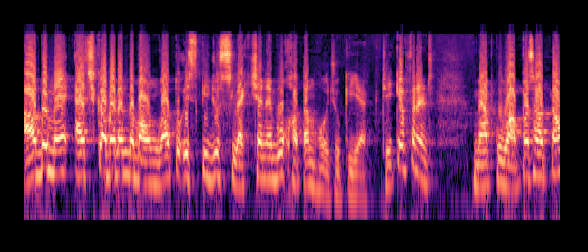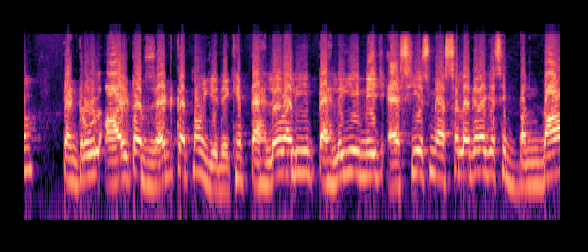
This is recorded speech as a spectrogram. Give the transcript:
अब मैं एच का बटन दबाऊँगा तो इसकी जो सिलेक्शन है वो खत्म हो चुकी है। ठीक है फ्रेंड्स मैं आपको वापस आता हूँ। कंट्रोल आल्ट और जेड करता हूँ, ये देखें, पहले वाली, पहले ये इमेज ऐसी है, इसमें ऐसा लग रहा है जैसे बंदा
